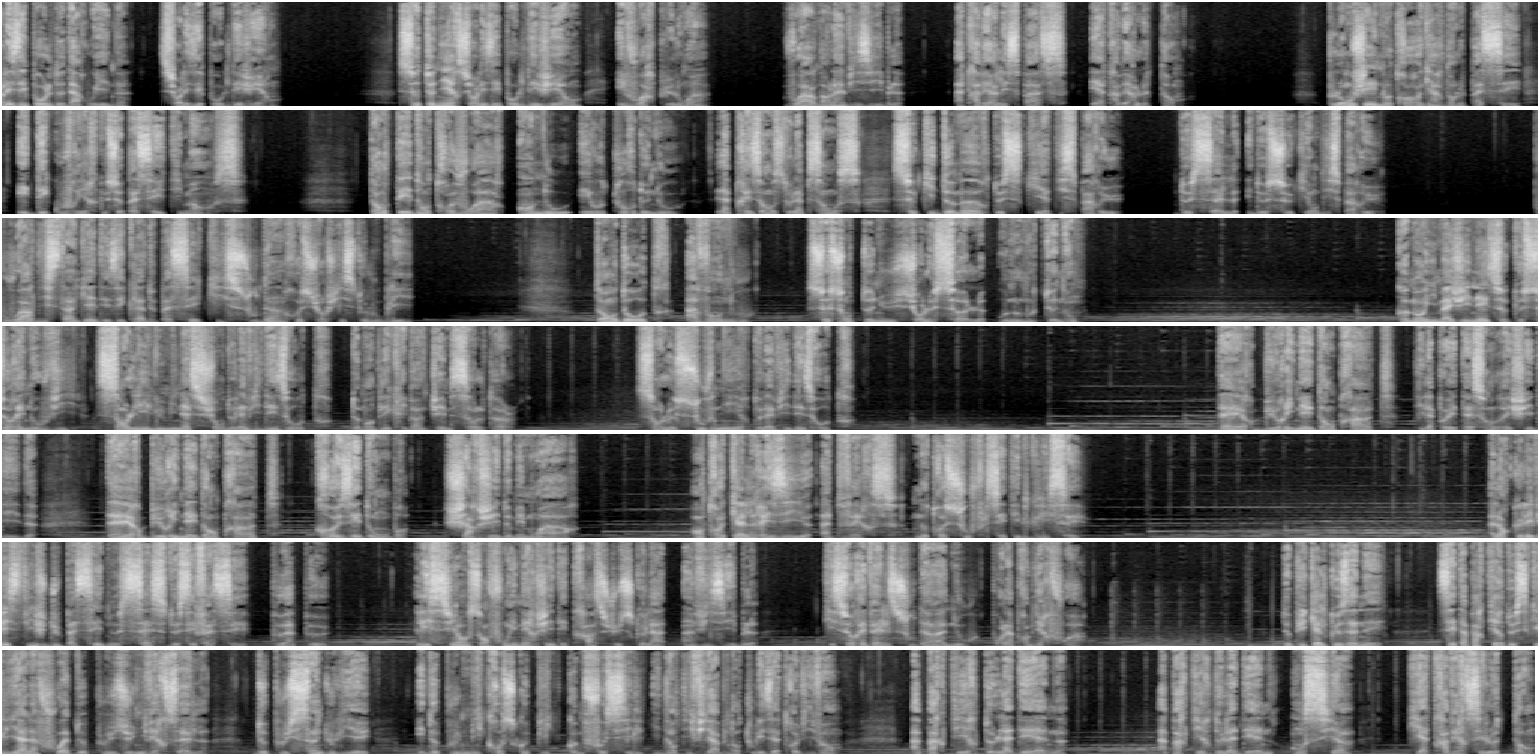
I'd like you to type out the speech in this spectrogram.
Les épaules de Darwin, sur les épaules des géants. Se tenir sur les épaules des géants et voir plus loin, voir dans l'invisible, à travers l'espace et à travers le temps. Plonger notre regard dans le passé et découvrir que ce passé est immense. Tenter d'entrevoir en nous et autour de nous la présence de l'absence, ce qui demeure de ce qui a disparu, de celles et de ceux qui ont disparu. Pouvoir distinguer des éclats de passé qui soudain ressurgissent de l'oubli. Tant d'autres avant nous se sont tenus sur le sol où nous nous tenons. Comment imaginer ce que seraient nos vies sans l'illumination de la vie des autres demande l'écrivain James Salter. Sans le souvenir de la vie des autres. Terre burinée d'empreintes, la poétesse André Chédid. Terre burinée d'empreintes, creusée d'ombre, chargée de mémoire. Entre quelles résilles adverses notre souffle s'est-il glissé? Alors que les vestiges du passé ne cessent de s'effacer, peu à peu, les sciences en font émerger des traces jusque-là invisibles qui se révèlent soudain à nous pour la première fois. Depuis quelques années, c'est à partir de ce qu'il y a à la fois de plus universel, de plus singulier et de plus microscopique comme fossile identifiable dans tous les êtres vivants, à partir de l'ADN, à partir de l'ADN ancien qui a traversé le temps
